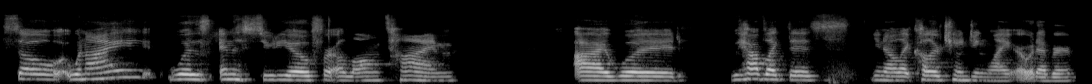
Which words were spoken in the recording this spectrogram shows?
so when I was in the studio for a long time, I would we have like this, you know, like color changing light or whatever.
